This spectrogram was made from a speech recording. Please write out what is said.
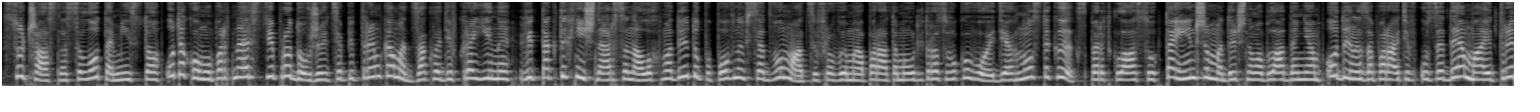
Сучасне село та місто. У такому партнерстві продовжується підтримка медзакладів країни. Відтак, технічний арсенал Охмадиту поповнився двома цифровими апаратами ультразвукової діагностики експерт-класу та іншим медичним обладнанням. Один із апаратів УЗД має три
